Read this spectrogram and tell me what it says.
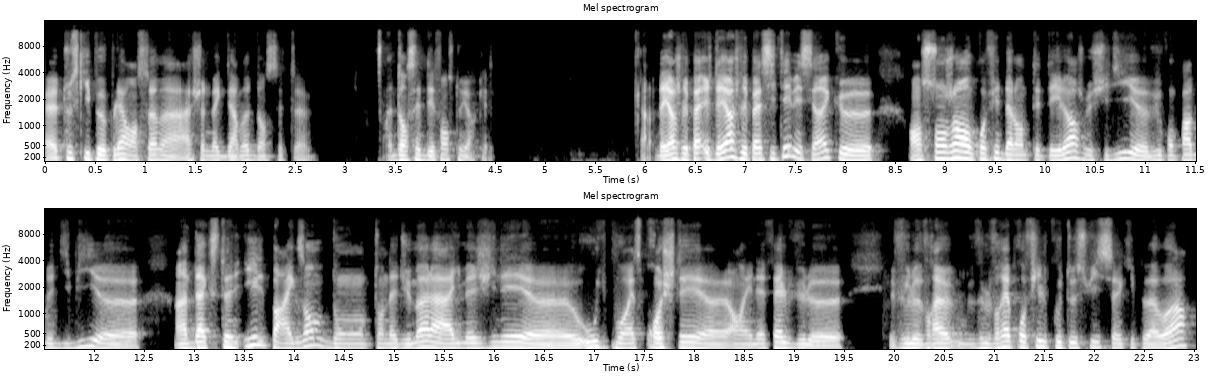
euh, tout ce qui peut plaire en somme à, Sean McDermott dans cette, euh, défense new-yorkaise. D'ailleurs, je ne l'ai pas cité, mais c'est vrai que en songeant au profil d'Alante Taylor, je me suis dit, euh, vu qu'on parle de DB, un Daxton Hill, par exemple, dont on a du mal à imaginer où il pourrait se projeter en NFL vu le, vu le, vrai, vu le vrai profil couteau suisse qu'il peut avoir.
